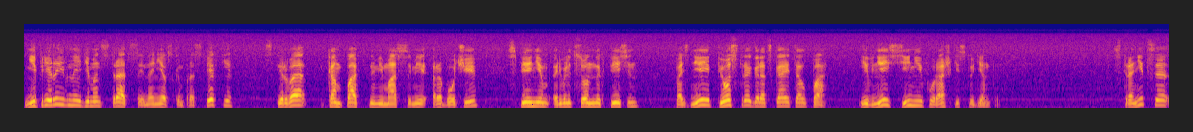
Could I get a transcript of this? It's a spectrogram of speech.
Непрерывные демонстрации на Невском проспекте сперва компактными массами рабочие с пением революционных песен, позднее пестрая городская толпа и в ней синие фуражки студентов. Страница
